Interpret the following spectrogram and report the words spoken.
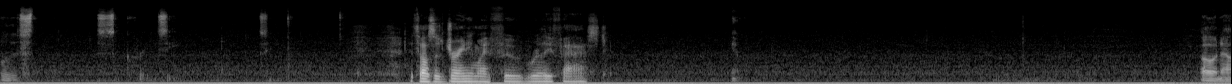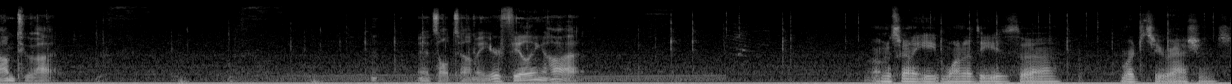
Well, this, this is crazy. See, It's also draining my food really fast. Oh, now I'm too hot. And it's all telling me, you're feeling hot. I'm just gonna eat one of these uh, emergency rations.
